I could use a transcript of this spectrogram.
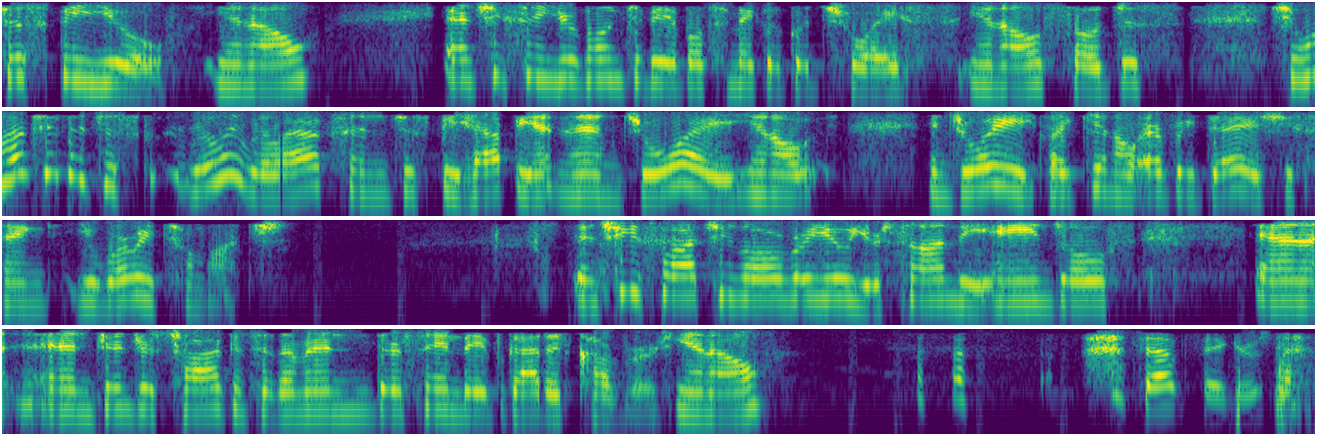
Just be you, you know. And she's saying you're going to be able to make a good choice, you know. So just, she wants you to just really relax and just be happy and enjoy, you know, enjoy like you know every day. She's saying you worry too much. And she's watching over you, your son, the angels, and and Ginger's talking to them, and they're saying they've got it covered, you know. that figures. That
